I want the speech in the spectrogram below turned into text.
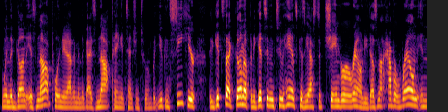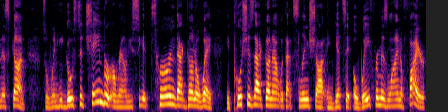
when the gun is not pointed at him and the guy's not paying attention to him. But you can see here that he gets that gun up and he gets it in two hands because he has to chamber around. He does not have a round in this gun. So when he goes to chamber around, you see it turn that gun away. He pushes that gun out with that slingshot and gets it away from his line of fire.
